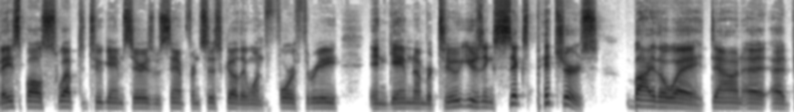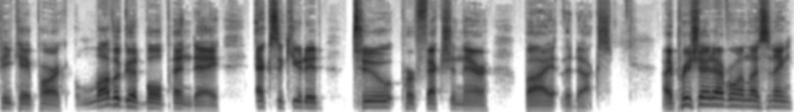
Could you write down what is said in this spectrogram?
Baseball swept a two game series with San Francisco. They won 4 3 in game number two using six pitchers, by the way, down at, at PK Park. Love a good bullpen day. Executed to perfection there by the Ducks. I appreciate everyone listening.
